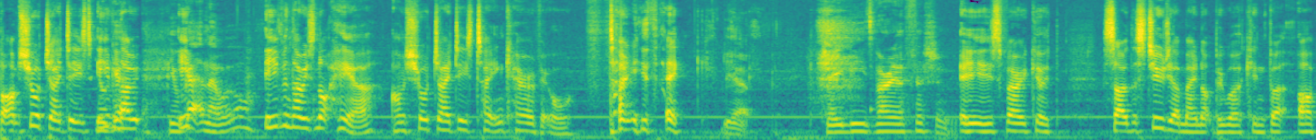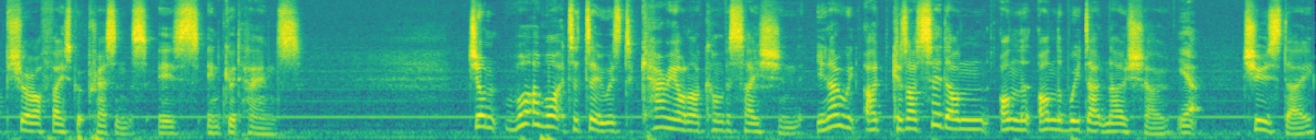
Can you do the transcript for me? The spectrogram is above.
But I'm sure JD's, You'll even get, though you'll e- get in there, Will. even though he's not here, I'm sure JD's taking care of it all. Don't you think? Yeah. JD's very efficient. He is very good. So the studio may not be working, but I'm sure our Facebook presence is in good hands. John, what I wanted to do was to carry on our conversation. You know, because I, said on on the on the We Don't Know show Yeah. Tuesday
